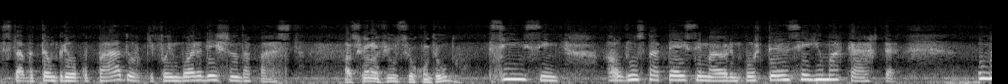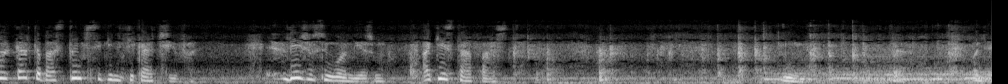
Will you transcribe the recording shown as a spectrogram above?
Estava tão preocupado que foi embora deixando a pasta. A senhora viu o seu conteúdo? Sim, sim. Alguns papéis sem maior importância e uma carta. Uma carta bastante significativa. Veja o senhor mesmo. Aqui está a pasta. Hum. Olha,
